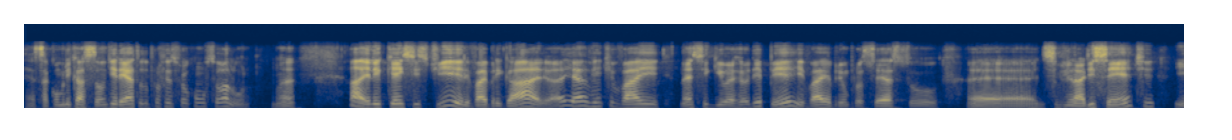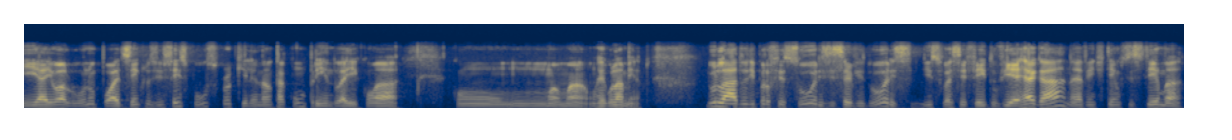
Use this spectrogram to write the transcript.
essa comunicação direta do professor com o seu aluno. Né? Ah, ele quer insistir, ele vai brigar, aí a gente vai né, seguir o RODP e vai abrir um processo é, disciplinar decente, e aí o aluno pode ser, inclusive, ser expulso, porque ele não está cumprindo aí com, a, com uma, uma, um regulamento. Do lado de professores e servidores, isso vai ser feito via RH, né? A gente tem um sistema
